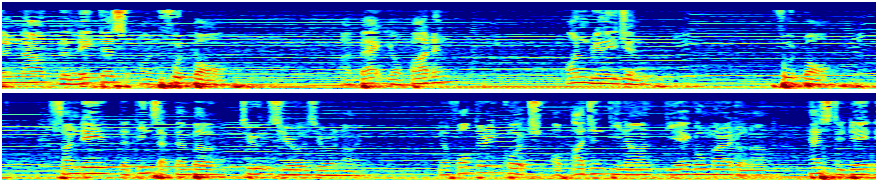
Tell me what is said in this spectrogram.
Turn now to the latest on football. I beg your pardon. On religion. Football. Sunday, 13 September 2009. The faltering coach of Argentina, Diego Maradona, has to date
